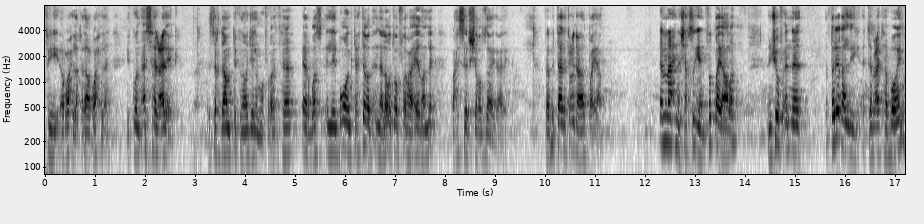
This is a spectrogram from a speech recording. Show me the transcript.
في الرحلة خلال الرحلة يكون أسهل عليك. استخدام التكنولوجيا اللي موفرتها ايرباص اللي البوينغ تعتقد إنه لو توفرها أيضا لك راح يصير الشغل زايد عليك. فبالتالي تعود على الطيار. أما إحنا شخصيا في الطيارة نشوف أن الطريقة اللي اتبعتها بوينغ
